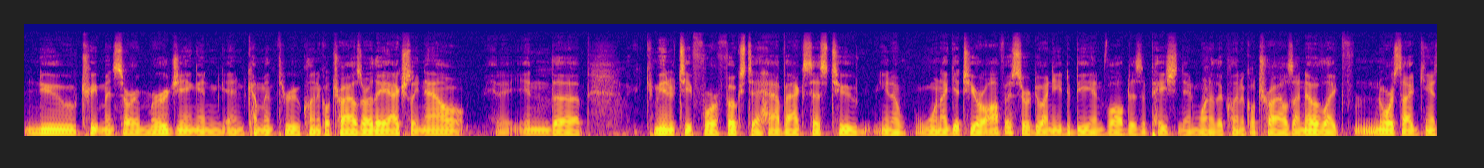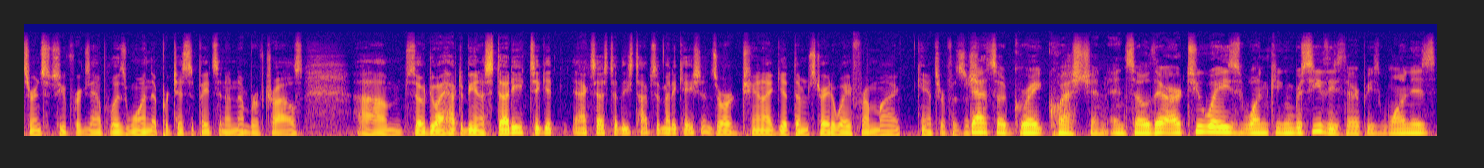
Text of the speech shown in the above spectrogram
new treatments are emerging and, and coming through clinical trials, are they actually now in the community for folks to have access to, you know, when I get to your office, or do I need to be involved as a patient in one of the clinical trials? I know, like Northside Cancer Institute, for example, is one that participates in a number of trials. Um, so, do I have to be in a study to get access to these types of medications, or can I get them straight away from my cancer physician? That's a great question. And so, there are two ways one can receive these therapies. One is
